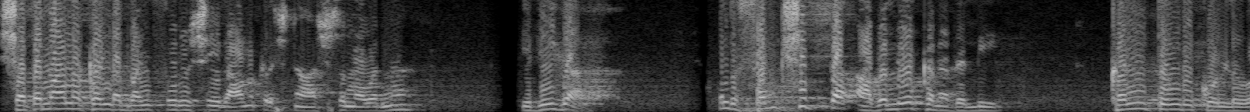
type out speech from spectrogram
ಶತಮಾನ ಕಂಡ ಮೈಸೂರು ಶ್ರೀ ರಾಮಕೃಷ್ಣ ಆಶ್ರಮವನ್ನ ಇದೀಗ ಒಂದು ಸಂಕ್ಷಿಪ್ತ ಅವಲೋಕನದಲ್ಲಿ ಕಣ್ತುಂಬಿಕೊಳ್ಳುವ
